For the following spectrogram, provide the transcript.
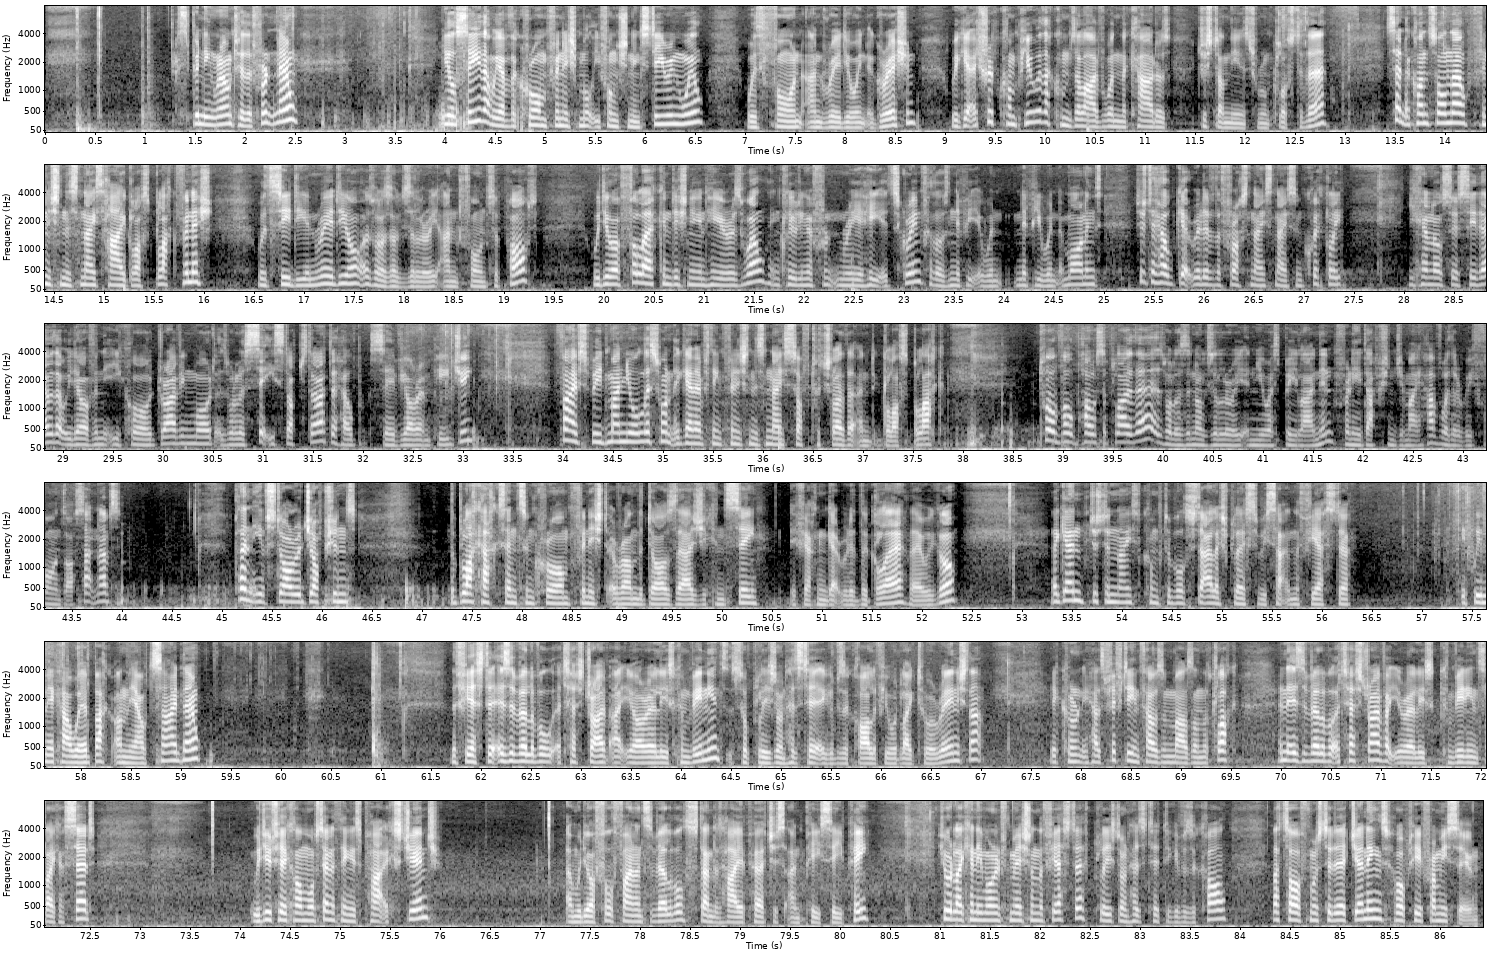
Spinning round to the front now, you'll see that we have the chrome finish multifunctioning steering wheel with phone and radio integration. We get a trip computer that comes alive when the car does just on the instrument cluster there. Centre console now, finishing this nice high gloss black finish with CD and radio as well as auxiliary and phone support. We do have full air conditioning in here as well, including a front and rear heated screen for those nippy, win nippy winter mornings, just to help get rid of the frost nice, nice and quickly. You can also see there that we do have an eco driving mode as well as city stop start to help save your MPG. Five speed manual, this one, again everything finished in this nice soft touch leather and gloss black. 12 volt power supply there as well as an auxiliary and USB line in for any adaptations you might have, whether it be phones or sat navs. Plenty of storage options, the black accents and chrome finished around the doors there as you can see. If I can get rid of the glare, there we go. Again, just a nice, comfortable, stylish place to be sat in the Fiesta. If we make our way back on the outside now, the Fiesta is available a test drive at your earliest convenience, so please don't hesitate to give us a call if you would like to arrange that. It currently has 15,000 miles on the clock and it is available a test drive at your earliest convenience, like I said. We do take almost anything as part exchange, and we do have full finance available, standard hire purchase and PCP. If you would like any more information on the Fiesta, please don't hesitate to give us a call. That's all from us today, Jennings. Hope to hear from you soon.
